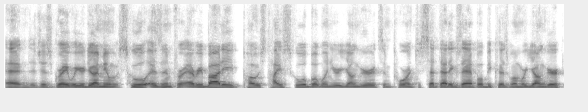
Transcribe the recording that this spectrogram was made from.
And it's just great what you're doing. I mean, school isn't for everybody post high school, but when you're younger, it's important to set that example because when we're younger,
